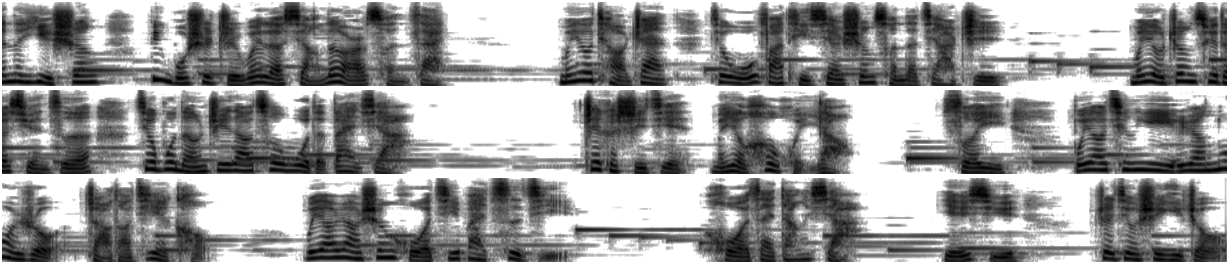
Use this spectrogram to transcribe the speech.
人的一生并不是只为了享乐而存在，没有挑战就无法体现生存的价值，没有正确的选择就不能知道错误的代价。这个世界没有后悔药，所以不要轻易让懦弱找到借口，不要让生活击败自己，活在当下，也许这就是一种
